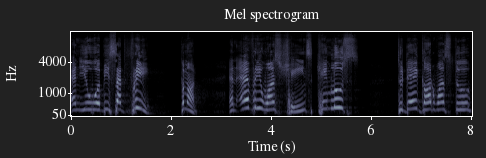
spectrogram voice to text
and you will be set free. Come on. And everyone's chains came loose. Today, God wants to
